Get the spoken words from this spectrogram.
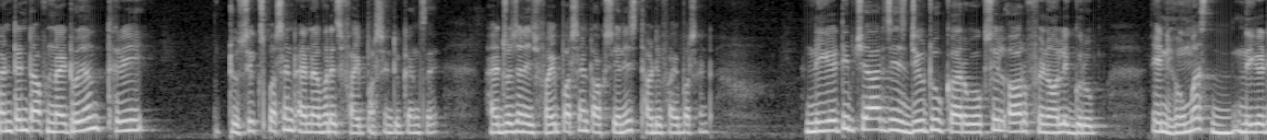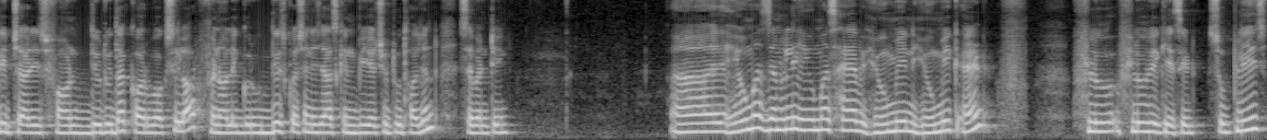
content of nitrogen 3 to 6 percent and average 5 percent you can say. Hydrogen is 5 percent oxygen is 35 percent. Negative charge is due to carboxyl or phenolic group. In humus, negative charge is found due to the carboxyl or phenolic group. This question is asked in BHU 2017. Uh, humus generally humus have humin, humic and flu fluvic acid. So please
